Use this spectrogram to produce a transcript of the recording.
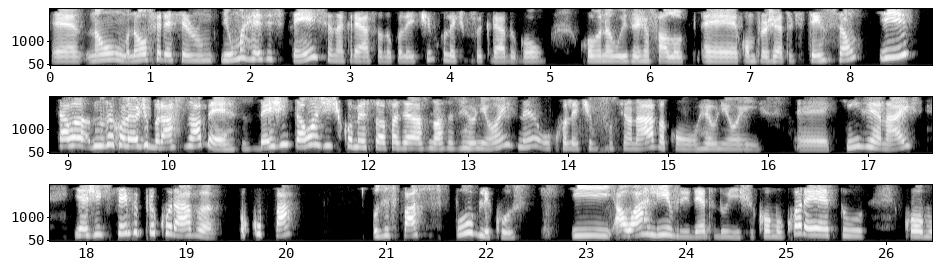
é, não, não ofereceram nenhuma resistência na criação do coletivo. O coletivo foi criado, como, como a Luísa já falou, é, como projeto de extensão. E ela nos acolheu de braços abertos. Desde então, a gente começou a fazer as nossas reuniões, né? O coletivo funcionava com reuniões é, quinzenais e a gente sempre procurava ocupar os espaços públicos e ao ar livre dentro do IFE, como o coreto, como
